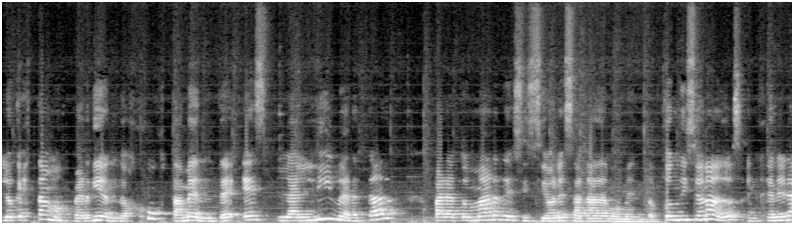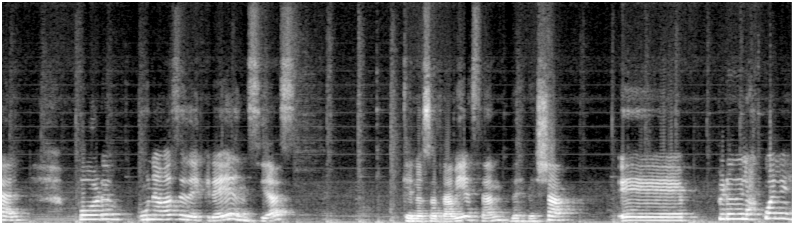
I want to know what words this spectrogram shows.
lo que estamos perdiendo justamente es la libertad para tomar decisiones a cada momento, condicionados en general por una base de creencias que nos atraviesan desde ya, eh, pero de las cuales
